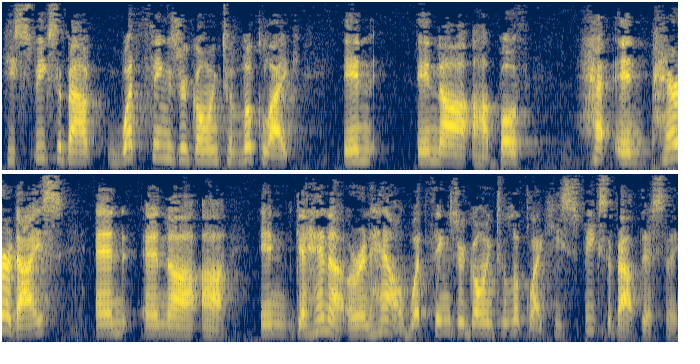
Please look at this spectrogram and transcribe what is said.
he speaks about what things are going to look like in, in, uh, uh both in paradise and, and, uh, uh, in Gehenna or in hell, what things are going to look like. He speaks about this thing.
